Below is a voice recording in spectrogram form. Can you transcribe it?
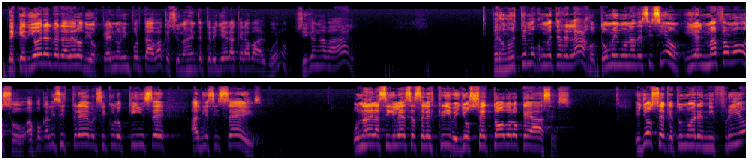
de que Dios era el verdadero Dios que a él no le importaba que si una gente creyera que era Baal, bueno, sigan a Baal. Pero no estemos con este relajo, tomen una decisión. Y el más famoso, Apocalipsis 3, versículo 15 al 16. Una de las iglesias se le escribe, yo sé todo lo que haces. Y yo sé que tú no eres ni frío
